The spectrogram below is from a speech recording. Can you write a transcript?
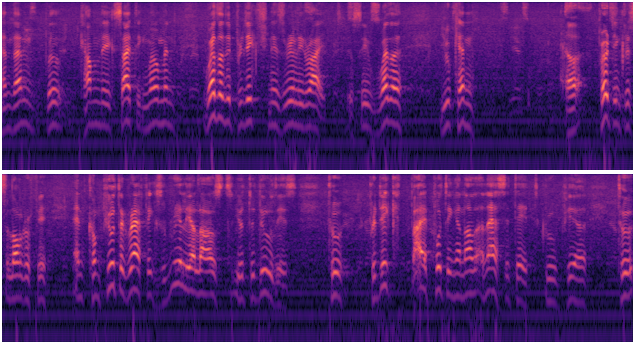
and then will come the exciting moment whether the prediction is really right. You see, whether you can, uh, protein crystallography and computer graphics really allows you to do this, to predict by putting another, an acetate group here to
